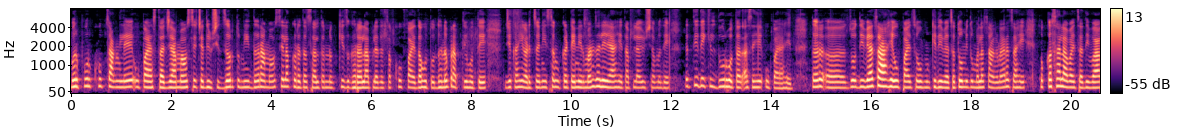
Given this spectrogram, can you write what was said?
भरपूर खूप चांगले उपाय असतात जे अमावस्येच्या दिवशी जर तुम्ही दर अमावस्येला करत असाल तर नक्कीच घराला आपल्या त्याचा खूप फायदा होतो धनप्राप्ती होते. जे काही अडचणी संकटे निर्माण झालेली आहेत आपल्या आयुष्यामध्ये तर ती देखील दूर होतात असे हे उपाय आहेत. तर जो दिव्याचा आहे उपाय चौमुखी दिव्याचा तो मी तुम्हाला सांगणारच आहे. तो कसा लावायचा दिवा?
